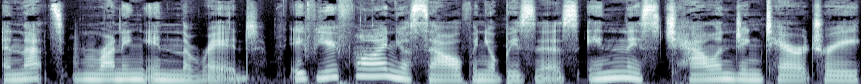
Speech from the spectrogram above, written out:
and that's running in the red. If you find yourself and your business in this challenging territory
